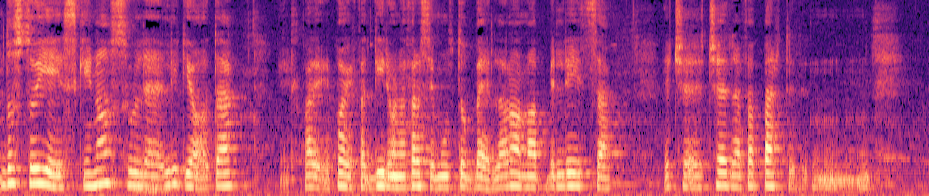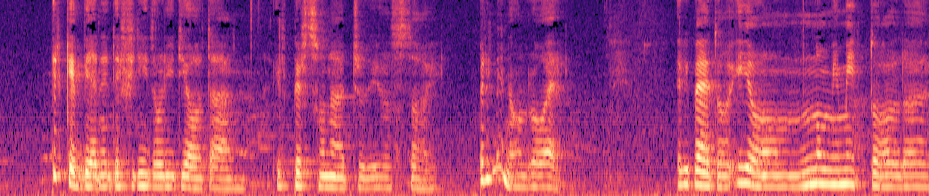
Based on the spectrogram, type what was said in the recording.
Dostoevsky no? sull'idiota, il quale poi fa dire una frase molto bella, no? una bellezza, eccetera, eccetera, fa parte... Perché viene definito l'idiota il personaggio di Tolstoi? Per me non lo è. Ripeto, io non mi metto al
